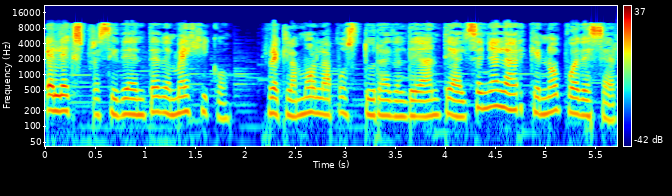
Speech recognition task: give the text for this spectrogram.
El expresidente de México, reclamó la postura del deante al señalar que no puede ser.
